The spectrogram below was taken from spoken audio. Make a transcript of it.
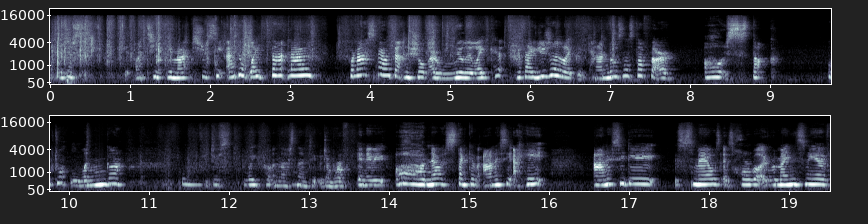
I just get my TK Maxx receipt. I don't like that now. When I smelled that in the shop, I really like it because I usually like the candles and stuff that are oh it's stuck. Oh, don't linger. Oh, just wipe it on this and then take the jumper off. Anyway, oh, now I stink of aniseed. I hate aniseed smells. It's horrible. It reminds me of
